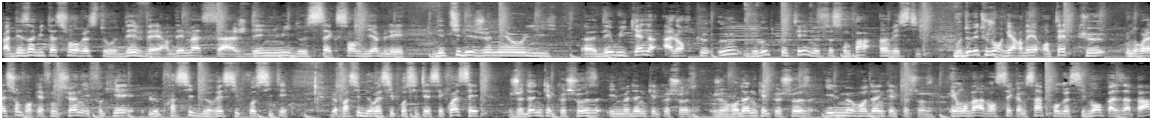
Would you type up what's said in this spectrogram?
à, des invitations au resto, des verres, des massages, des nuits de sexe endiablé, des petits déjeuners au lit, des week-ends alors que eux, de l'autre côté, ne se sont pas investis. Vous devez toujours garder en tête que une relation pour qu'elle fonctionne, il faut qu'il y ait le principe de réciprocité. Le principe de réciprocité, c'est quoi? C'est je donne quelque chose, il me donne quelque chose. Je redonne quelque chose, il me redonne quelque chose. Et on va avancer comme ça progressivement, pas à pas,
